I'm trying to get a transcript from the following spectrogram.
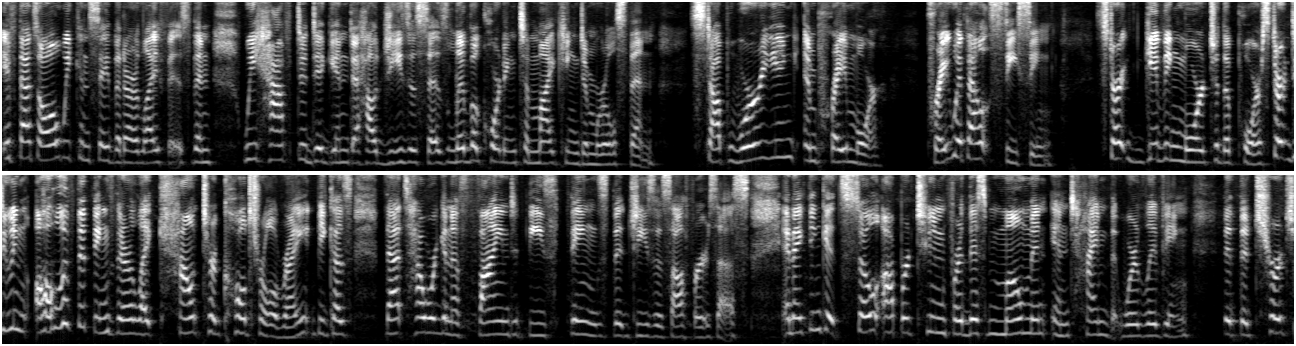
if that's all we can say that our life is, then we have to dig into how Jesus says, live according to my kingdom rules then. Stop worrying and pray more. Pray without ceasing. Start giving more to the poor. Start doing all of the things that are like countercultural, right? Because that's how we're going to find these things that Jesus offers us. And I think it's so opportune for this moment in time that we're living that the church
